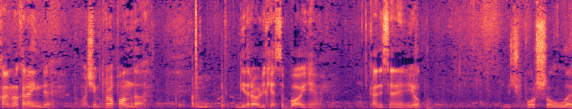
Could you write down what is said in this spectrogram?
qaymoq rangda mashin proponda gidravlikasi bor ekan konditsioneri yo'q uch boshli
